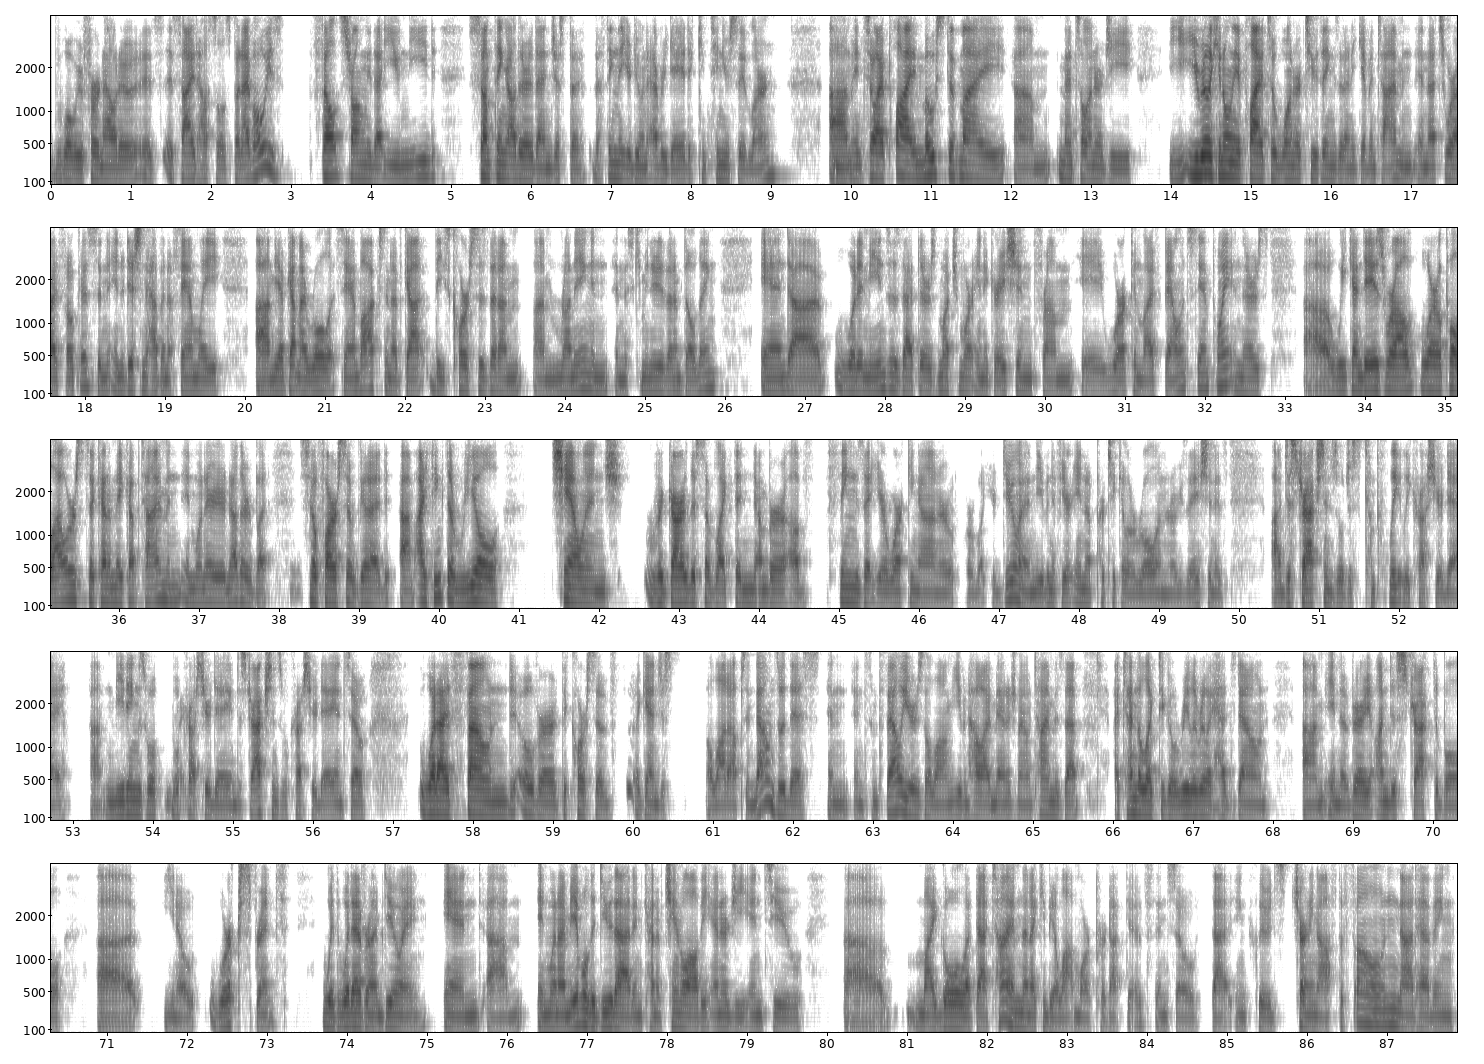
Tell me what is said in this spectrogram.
what we refer now to as, as side hustles. But I've always felt strongly that you need something other than just the the thing that you're doing every day to continuously learn. Um, mm-hmm. and so I apply most of my um, mental energy. You, really can only apply it to one or two things at any given time, and, and that's where I focus. And in addition to having a family, um, yeah, I've got my role at Sandboxx, and I've got these courses that I'm I'm running in, in this community that I'm building. And uh, what it means is that there's much more integration from a work and life balance standpoint, and there's uh, weekend days where I'll where I'll pull hours to kind of make up time in, in one area or another. But so far, so good. Um, I think the real challenge, regardless of like the number of things that you're working on or or what you're doing, even if you're in a particular role in an organization, is uh, distractions will just completely crush your day. Uh, meetings will will right. crush your day, and distractions will crush your day. And so, what I've found over the course of again just a lot of ups and downs with this and and some failures along even how I manage my own time is that I tend to like to go really really heads down um, in a very undistractable uh, you know work sprint with whatever I'm doing and um, and when I'm able to do that and kind of channel all the energy into uh, my goal at that time, then I can be a lot more productive. And so that includes turning off the phone, not having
